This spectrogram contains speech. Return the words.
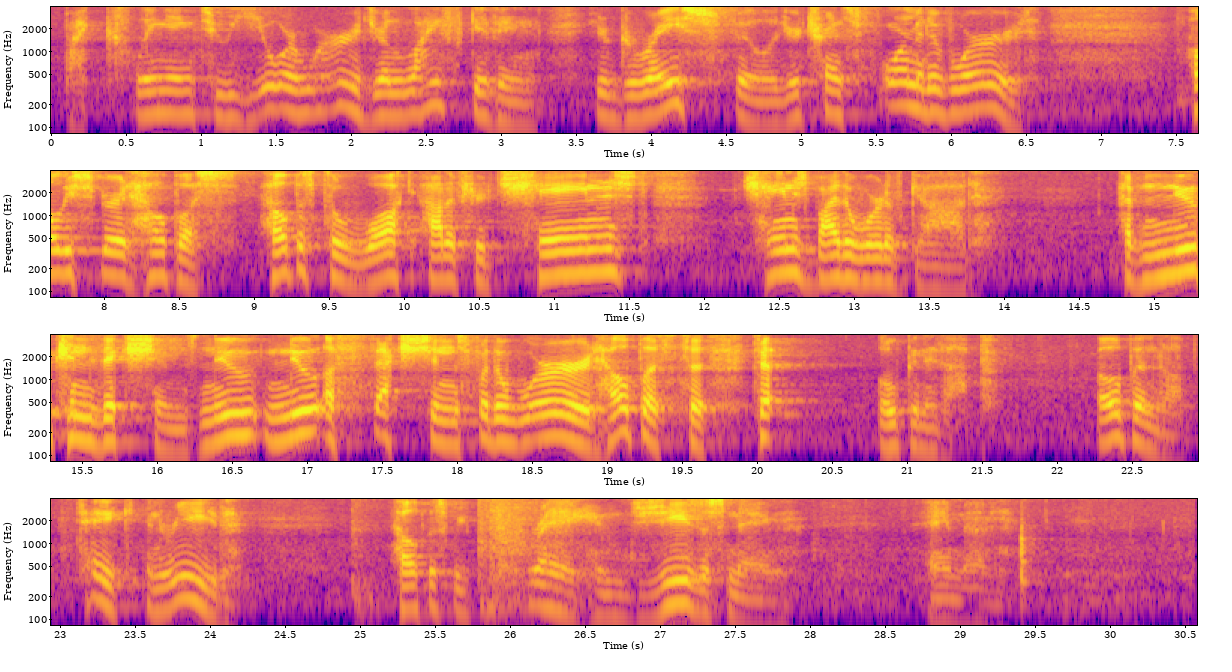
by clinging to your word, your life giving, your grace filled, your transformative word. Holy Spirit, help us. Help us to walk out of here changed, changed by the word of God. Have new convictions, new, new affections for the word. Help us to, to open it up. Open it up. Take and read. Help us, we pray. In Jesus' name, amen.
